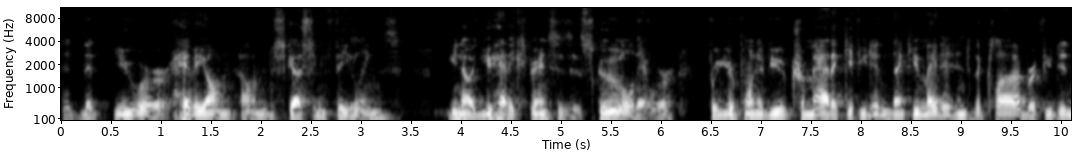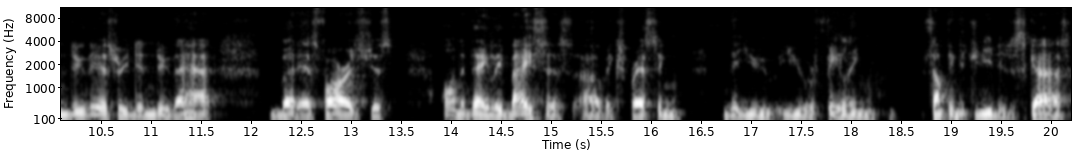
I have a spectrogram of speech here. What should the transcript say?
That that you were heavy on on discussing feelings. you know, you had experiences at school that were, for your point of view, traumatic if you didn't think you made it into the club or if you didn't do this or you didn't do that. But as far as just on a daily basis of expressing that you you were feeling something that you need to discuss,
